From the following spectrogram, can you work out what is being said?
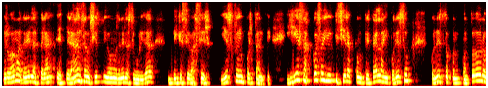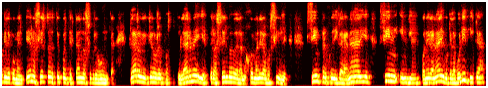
pero vamos a tener la esperanza, ¿no es cierto? Y vamos a tener la seguridad de que se va a hacer. Y eso es importante. Y esas cosas yo quisiera concretarlas y por eso con esto, con, todo lo que le comenté, ¿no es cierto?, estoy contestando a su pregunta. Claro que quiero repostularme y espero hacerlo de la mejor manera posible, sin perjudicar a nadie, sin indisponer a nadie, porque la política,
